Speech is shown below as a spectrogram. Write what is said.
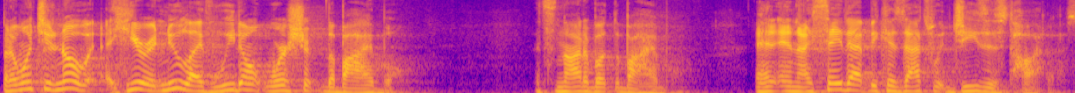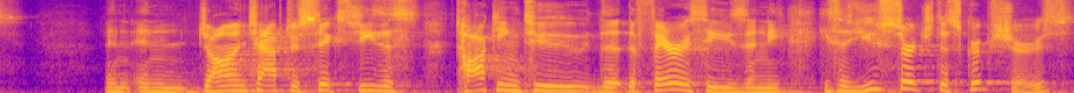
But I want you to know here at New Life, we don't worship the Bible. It's not about the Bible. And, and I say that because that's what Jesus taught us. In, in John chapter 6, Jesus talking to the, the Pharisees, and he, he says, You search the scriptures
